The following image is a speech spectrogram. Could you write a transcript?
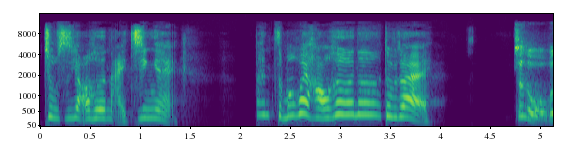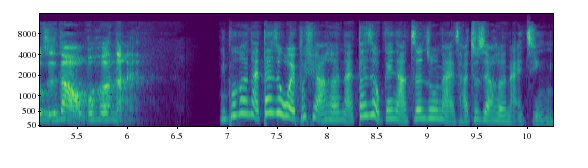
就是要喝奶精哎，不然怎么会好喝呢？对不对？”这个我不知道，我不喝奶。你不喝奶，但是我也不喜欢喝奶。但是我跟你讲，珍珠奶茶就是要喝奶精。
